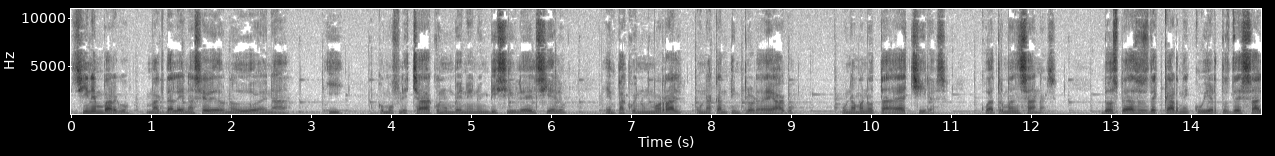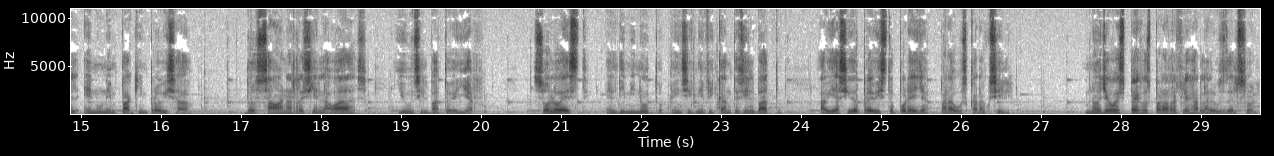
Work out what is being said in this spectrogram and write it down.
Sin embargo, Magdalena Acevedo no dudó de nada y, como flechada con un veneno invisible del cielo, empacó en un morral una cantimplora de agua, una manotada de achiras, cuatro manzanas, dos pedazos de carne cubiertos de sal en un empaque improvisado, dos sábanas recién lavadas y un silbato de hierro. Solo este, el diminuto e insignificante silbato, había sido previsto por ella para buscar auxilio. No llevó espejos para reflejar la luz del sol,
